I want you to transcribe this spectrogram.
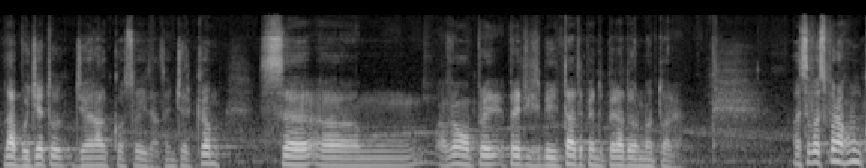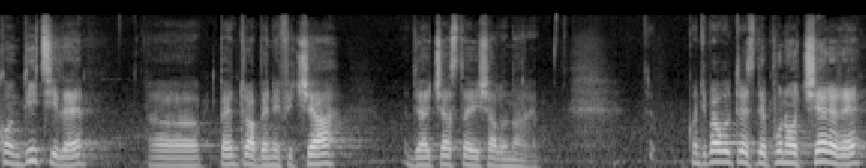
la bugetul general consolidat. Încercăm să um, avem o predictibilitate pentru perioada următoare. Am să vă spun acum condițiile uh, pentru a beneficia de această eșalonare. Contribuabilul trebuie să depună o cerere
